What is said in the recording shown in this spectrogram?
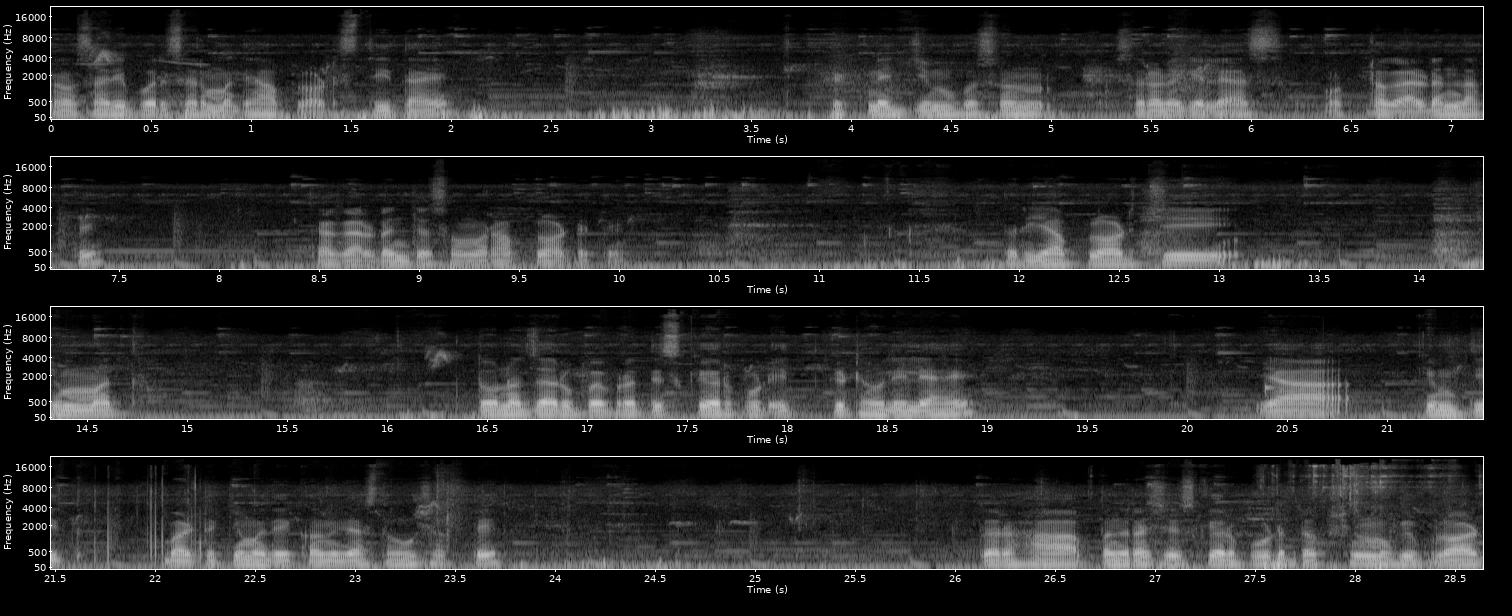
नवसारी परिसरमध्ये हा प्लॉट स्थित आहे. फिटनेस जिमपासून सरळ गेल्यास मोठं गार्डन लागते. त्या गार्डनच्या समोर हा प्लॉट येते. तर या प्लॉटची किंमत दोन हजार रुपये प्रति स्क्वेअर फूट इतकी ठेवलेली आहे. या किमतीत बैठकीमध्ये कमी जास्त होऊ शकते. तर हा पंधराशे स्क्वेअर फूट दक्षिणमुखी प्लॉट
